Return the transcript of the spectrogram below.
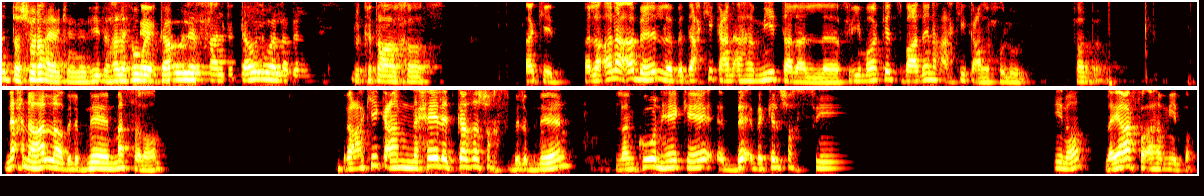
أنت شو رأيك يعني؟ هل هو إيه. الدولة الحل بالدولة ولا بال- بالقطاع الخاص؟ أكيد. هلا أنا قبل بدي أحكيك عن أهميتها لل free markets بعدين حاحكيك عن الحلول. تفضل. نحن هلا بلبنان مثلا رح أحكيك عن حالة كذا شخص بلبنان لنكون هيك الدق بكل شخص فينا ليعرفوا اهميتها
